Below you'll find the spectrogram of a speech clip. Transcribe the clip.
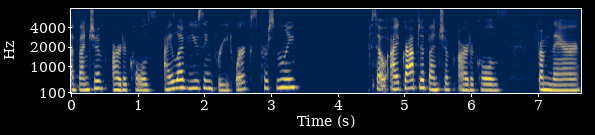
a bunch of articles. I love using ReadWorks personally. So I grabbed a bunch of articles from there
